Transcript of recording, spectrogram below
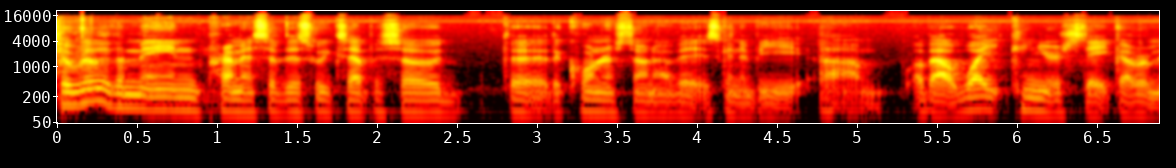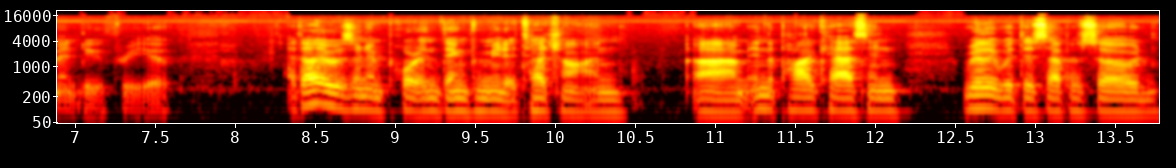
So, really, the main premise of this week's episode, the, the cornerstone of it, is going to be um, about what can your state government do for you. I thought it was an important thing for me to touch on um, in the podcast, and really with this episode,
